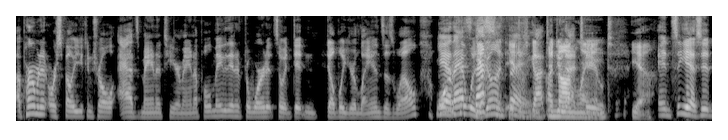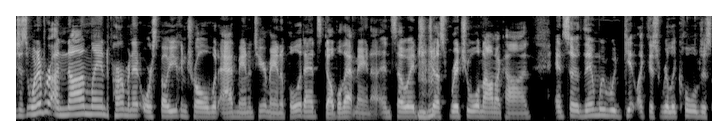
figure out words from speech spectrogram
a permanent or spell you control adds mana to your mana pool, maybe they'd have to word it so it didn't double your lands as well. Yeah, or if that's- it was that's the it just got to a do that too. non-land. Yeah. And so yes, it just whenever a non-land permanent or spell you control would add mana to your mana pool, it adds double that mana. And so it's Mhm. just ritual nomicon. And so then we would get like this really cool just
